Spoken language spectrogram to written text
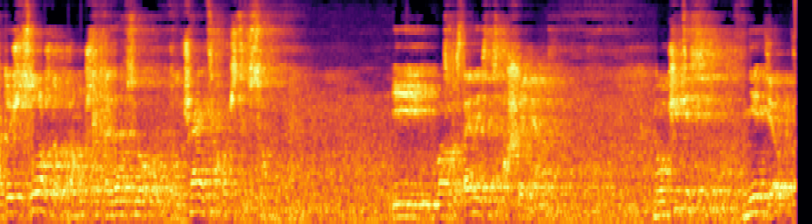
Это очень сложно, потому что когда все получается, хочется все. И у вас постоянно есть искушение. Научитесь не делать.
